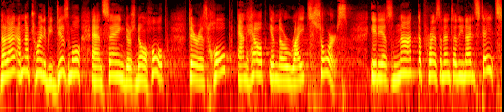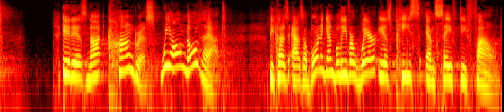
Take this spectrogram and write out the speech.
Now, I'm not trying to be dismal and saying there's no hope. There is hope and help in the right source. It is not the President of the United States. It is not Congress. We all know that. Because as a born again believer, where is peace and safety found?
